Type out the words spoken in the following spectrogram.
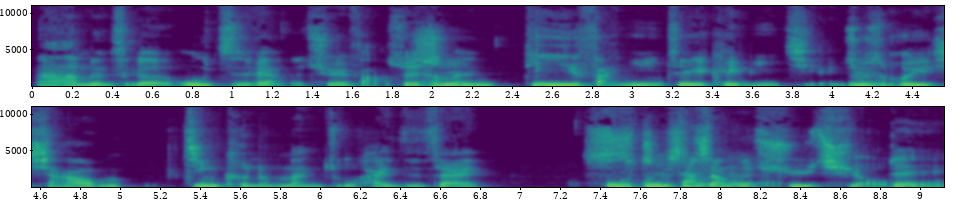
那他们这个物质非常的缺乏，所以他们第一反应，这也可以理解，就是会想要尽可能满足孩子在物质上的需求。对，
